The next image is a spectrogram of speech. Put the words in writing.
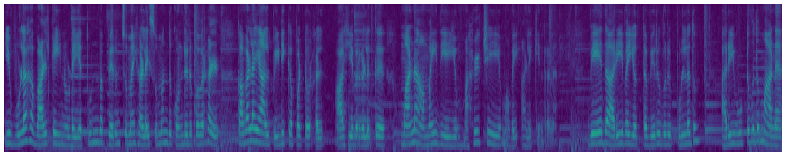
இவ்வுலக வாழ்க்கையினுடைய துன்ப பெருஞ்சுமைகளை சுமந்து கொண்டிருப்பவர்கள் கவலையால் பீடிக்கப்பட்டோர்கள் ஆகியவர்களுக்கு மன அமைதியையும் மகிழ்ச்சியையும் அவை அளிக்கின்றன. வேத அறிவையொத்த விறுவிறுப்புள்ளதும் அறிவூட்டுவதுமான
